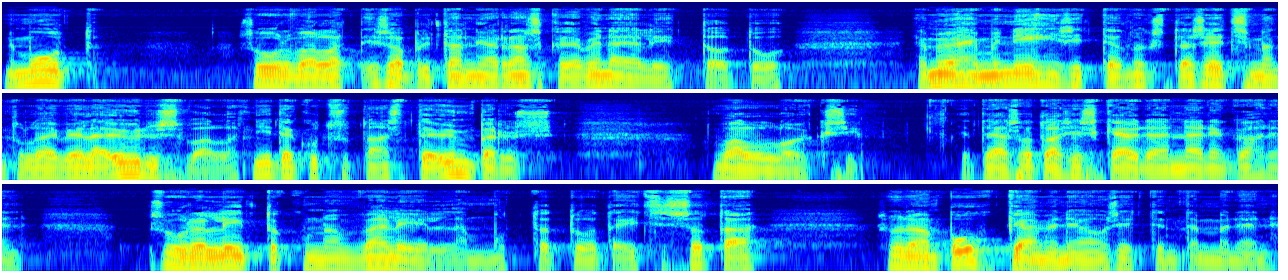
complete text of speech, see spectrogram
ne muut suurvallat, Iso-Britannia, Ranska ja Venäjä liittoutuu. Ja myöhemmin niihin sitten 1907 tulee vielä Yhdysvallat. Niitä kutsutaan sitten ympärysvalloiksi. Ja tämä sota siis käydään näiden kahden suuren liittokunnan välillä, mutta tuota, itse sota, sodan puhkeaminen on sitten tämmöinen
